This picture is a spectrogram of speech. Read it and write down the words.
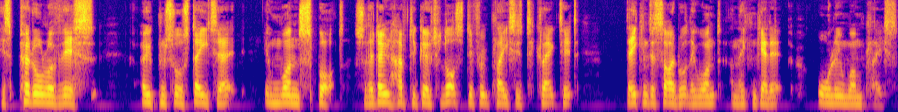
is put all of this open source data in one spot so they don't have to go to lots of different places to collect it. They can decide what they want and they can get it all in one place.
